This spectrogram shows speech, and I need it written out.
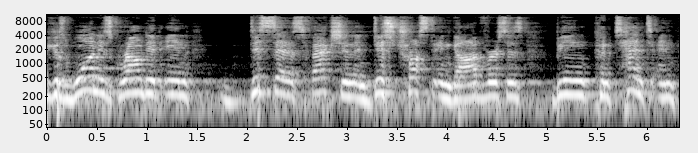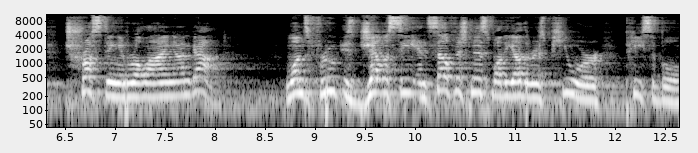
Because one is grounded in dissatisfaction and distrust in God versus being content and trusting and relying on God. One's fruit is jealousy and selfishness, while the other is pure, peaceable,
